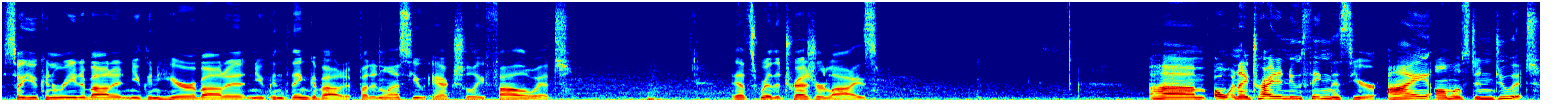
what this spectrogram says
So you can read about it and you can hear about it and you can think about it. But unless you actually follow it, that's where the treasure lies. Um, oh, and I tried a new thing this year. I almost didn't do it.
